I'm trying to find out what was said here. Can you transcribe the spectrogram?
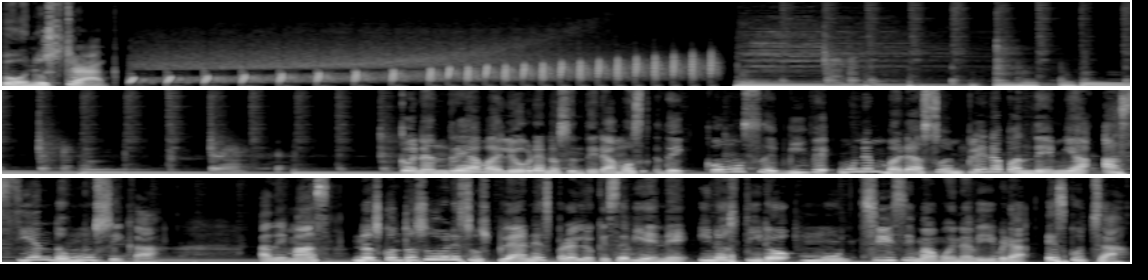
Bonus track. Con Andrea Valobra nos enteramos de cómo se vive un embarazo en plena pandemia haciendo música. Además, nos contó sobre sus planes para lo que se viene y nos tiró muchísima buena vibra. Escucha.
